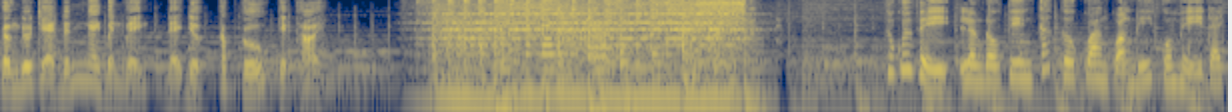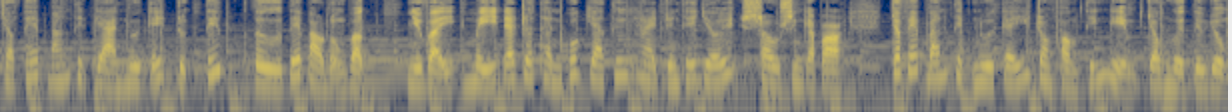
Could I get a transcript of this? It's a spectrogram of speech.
cần đưa trẻ đến ngay bệnh viện để được cấp cứu kịp thời. Thưa quý vị, lần đầu tiên các cơ quan quản lý của Mỹ đã cho phép bán thịt gà nuôi cấy trực tiếp từ tế bào động vật. Như vậy, Mỹ đã trở thành quốc gia thứ hai trên thế giới sau Singapore cho phép bán thịt nuôi cấy trong phòng thí nghiệm cho người tiêu dùng.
